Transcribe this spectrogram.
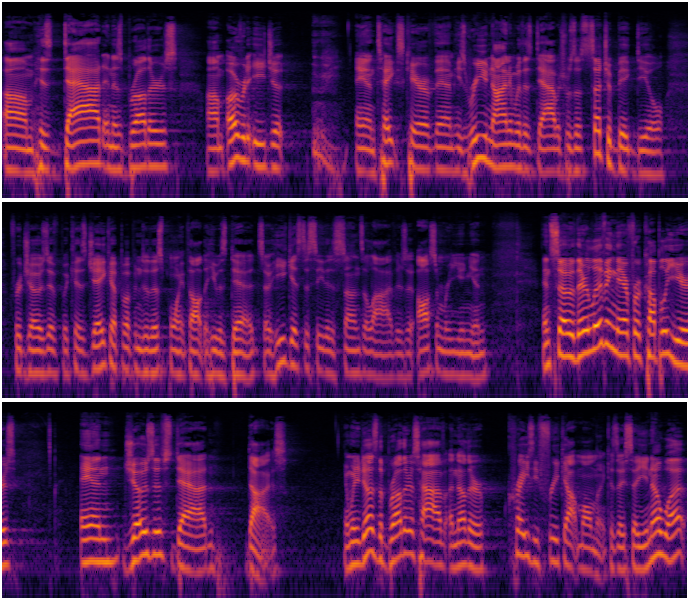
um, his dad and his brothers um, over to Egypt and takes care of them. He's reunited with his dad, which was a, such a big deal for Joseph because Jacob, up until this point, thought that he was dead. So he gets to see that his son's alive. There's an awesome reunion. And so they're living there for a couple of years, and Joseph's dad dies. And when he does, the brothers have another crazy freak out moment because they say, you know what?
